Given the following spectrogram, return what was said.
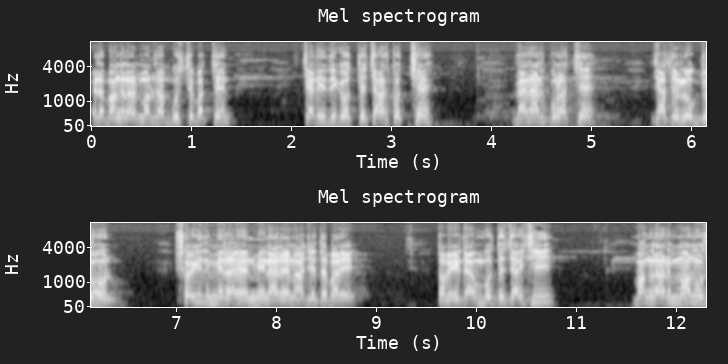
এটা বাংলার মানুষরা বুঝতে পারছেন। চারিদিকে অত্যাচার করছে, ব্যানার পোড়াচ্ছে, যাতে লোকজন শহীদ মিনারে মিনারে না যেতে পারে। তবে এটা আমি বলতে চাইছি, বাংলার মানুষ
